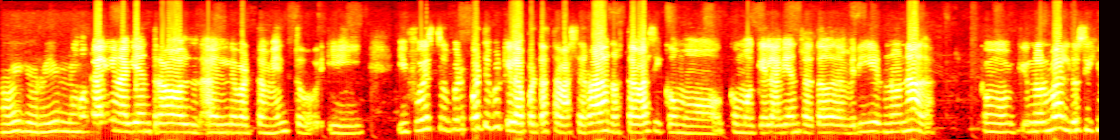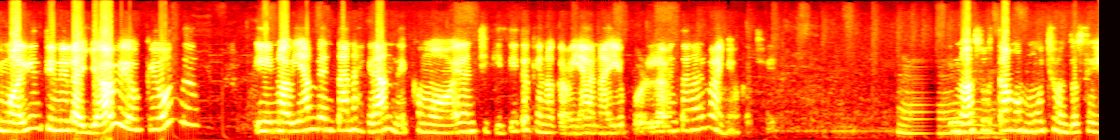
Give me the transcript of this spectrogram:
Ay, qué horrible. Como que alguien había entrado al, departamento y, y fue súper fuerte porque la puerta estaba cerrada, no estaba así como, como que la habían tratado de abrir, no nada. Como que normal. Entonces dijimos, ¿alguien tiene la llave o qué onda? Y no habían ventanas grandes, como eran chiquititos que no cabía nadie por la ventana del baño, ¿cachai? Nos asustamos mucho, entonces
